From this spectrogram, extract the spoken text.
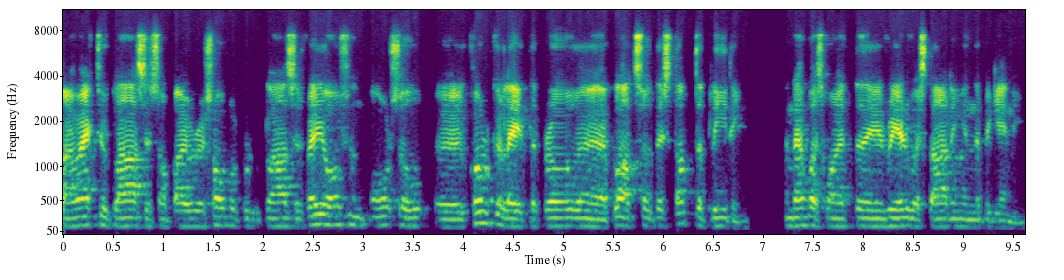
bioactive glasses or bioresorbable glasses very often also uh, coagulate the uh, blood so they stop the bleeding. And that was what they really were starting in the beginning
